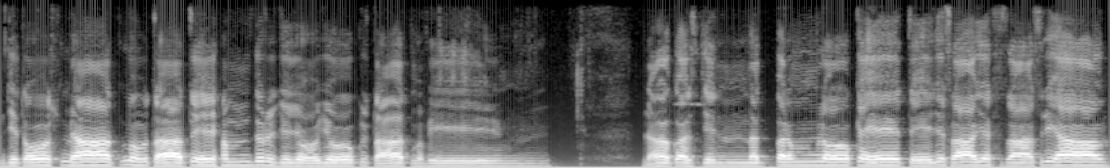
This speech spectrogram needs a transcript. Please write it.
जितोऽस्म्यात्मवता तेऽहं दुर्जयो यो कृतात्मभिः न कश्चिन्मत्परं लोके तेजसा यशसा श्रिया।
